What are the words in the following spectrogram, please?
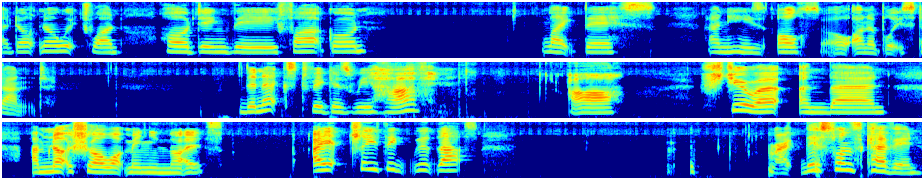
I don't know which one, holding the fart gun like this, and he's also on a blue stand. The next figures we have are Stuart, and then I'm not sure what minion that is. I actually think that that's right. This one's Kevin.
